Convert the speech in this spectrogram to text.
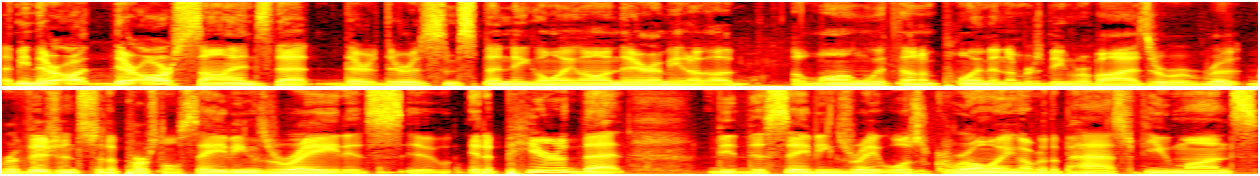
I mean there are there are signs that there there is some spending going on there. I mean, uh, along with unemployment numbers being revised, there were re- revisions to the personal savings rate. It's it, it appeared that the, the savings rate was growing over the past few months.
